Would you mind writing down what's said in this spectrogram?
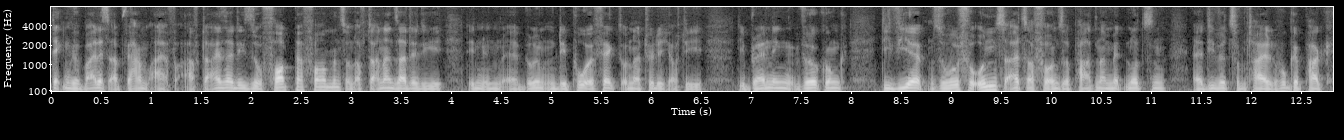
decken wir beides ab. Wir haben auf der einen Seite die Sofort-Performance und auf der anderen Seite die, den äh, berühmten Depot-Effekt und natürlich auch die, die Branding-Wirkung, die wir sowohl für uns als auch für unsere Partner mitnutzen, äh, die wir zum Teil Huckepack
